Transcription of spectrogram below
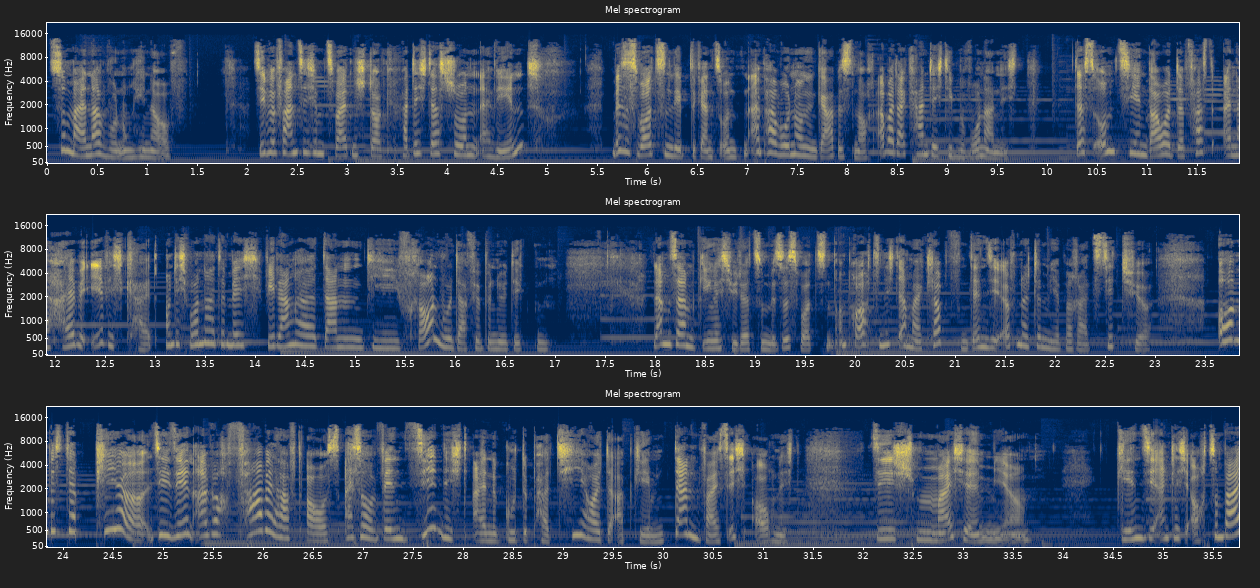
zu meiner Wohnung hinauf. Sie befand sich im zweiten Stock. Hatte ich das schon erwähnt? Mrs. Watson lebte ganz unten. Ein paar Wohnungen gab es noch, aber da kannte ich die Bewohner nicht. Das Umziehen dauerte fast eine halbe Ewigkeit und ich wunderte mich, wie lange dann die Frauen wohl dafür benötigten. Langsam ging ich wieder zu Mrs. Watson und brauchte nicht einmal klopfen, denn sie öffnete mir bereits die Tür. Oh, Mr. Pier, Sie sehen einfach fabelhaft aus. Also, wenn Sie nicht eine gute Partie heute abgeben, dann weiß ich auch nicht. Sie schmeicheln mir. Gehen Sie eigentlich auch zum Ball?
